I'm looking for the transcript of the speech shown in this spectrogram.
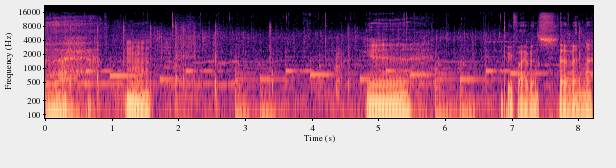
Uh, hmm. Yeah. Three, five, and seven.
